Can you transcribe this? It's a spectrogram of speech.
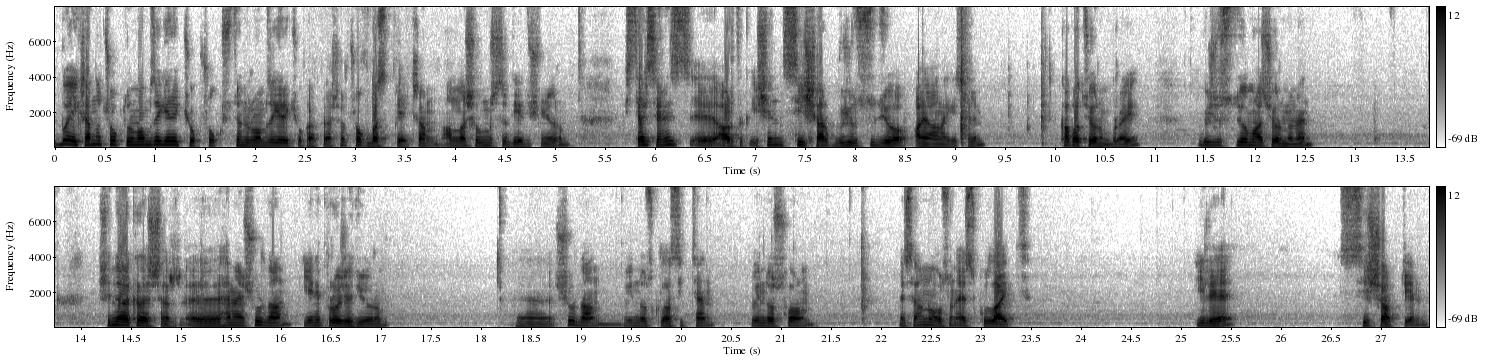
bu ekranda çok durmamıza gerek yok. Çok üstten durmamıza gerek yok arkadaşlar. Çok basit bir ekran. Anlaşılmıştır diye düşünüyorum. İsterseniz e, artık işin C Sharp Visual Studio ayağına geçelim. Kapatıyorum burayı. Visual Studio'mu açıyorum hemen. Şimdi arkadaşlar e, hemen şuradan yeni proje diyorum. E, şuradan Windows Classic'ten Windows Form mesela ne olsun SQLite ile C Sharp diyelim.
